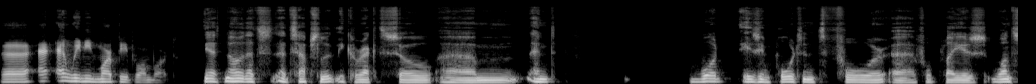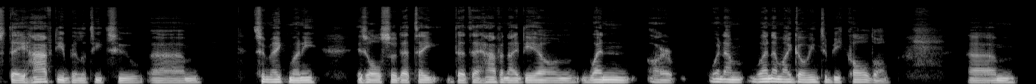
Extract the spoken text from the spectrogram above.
and we need more people on board. Yeah, no, that's that's absolutely correct. So, um, and what is important for uh, for players once they have the ability to um, to make money is also that they that they have an idea on when are when am when am I going to be called on. Um,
